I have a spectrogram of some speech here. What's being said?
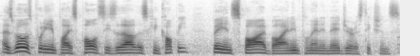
as well as putting in place policies that others can copy, be inspired by and implement in their jurisdictions.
